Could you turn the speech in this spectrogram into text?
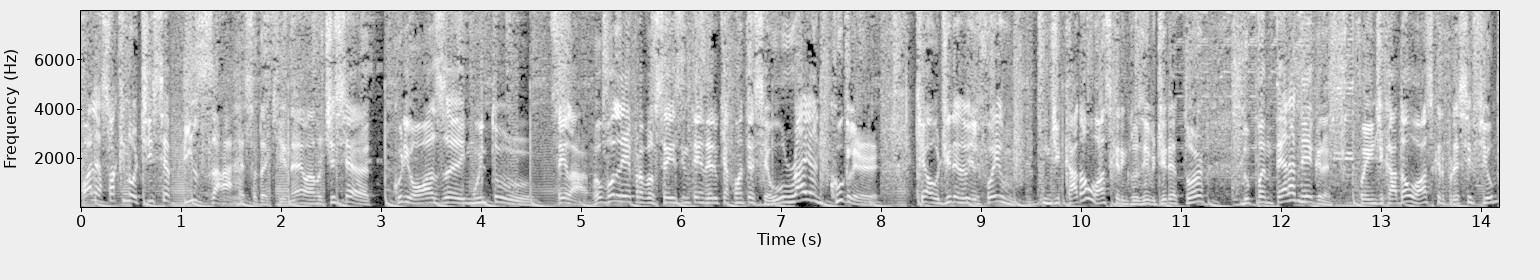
Olha só que notícia bizarra essa daqui, né? Uma notícia curiosa e muito, sei lá. Eu vou ler para vocês entenderem o que aconteceu. O Ryan Coogler, que é o diretor, ele foi indicado ao Oscar, inclusive, diretor do Pantera Negra, foi indicado ao Oscar por esse filme.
